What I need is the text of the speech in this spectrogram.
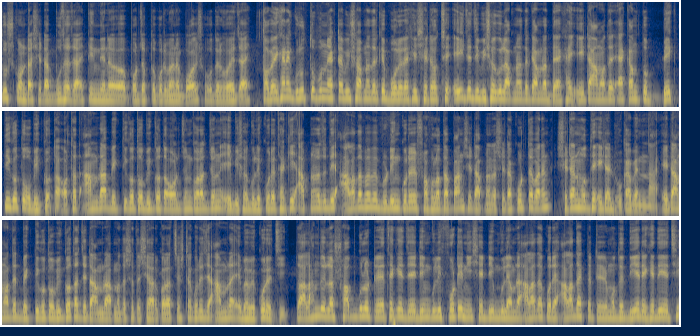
তুষ কোনটা সেটা বোঝা যায়। তিন দিনে পর্যাপ্ত পরিমাণে বয়স ওদের হয়ে যায়। তবে এখানে গুরুত্বপূর্ণ একটা বিষয় আপনাদেরকে বলে রাখি, সেটা হচ্ছে এই যে যে বিষয়গুলো আপনাদেরকে আমরা দেখাই এটা আমাদের একান্ত ব্যক্তিগত অভিজ্ঞতা। অর্থাৎ আমরা ব্যক্তিগত অভিজ্ঞতা অর্জন করার জন্য এই বিষয়গুলি করে থাকি। আপনারা যদি আলাদাভাবে ব্রুডিং করে সফলতা পান, সেটা আপনারা সেটা করতে পারেন। সেটার মধ্যে এটা ঢুকাবেন না। এটা আমাদের ব্যক্তিগত অভিজ্ঞতা, যেটা আমরা আপনাদের সাথে শেয়ার করার চেষ্টা করি যে, আমরা এভাবে করেছি। তো আলহামদুলিল্লাহ, সবগুলো ট্রে থেকে যে ডিমগুলি ফোটেনি, সেই ডিমগুলি আমরা আলাদা করে আলাদা একটা ট্রের মধ্যে দিয়ে রেখে দিয়েছি।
